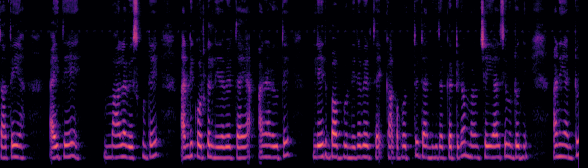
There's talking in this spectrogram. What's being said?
తాతయ్య అయితే మాల వేసుకుంటే అన్ని కోరికలు నెరవేరుతాయా? అని అడిగితే లేదు బాబు నెరవేరుతాయి. కాకపోతే దానికి తగ్గట్టుగా మనం చేయాల్సి ఉంటుంది అని అంటూ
